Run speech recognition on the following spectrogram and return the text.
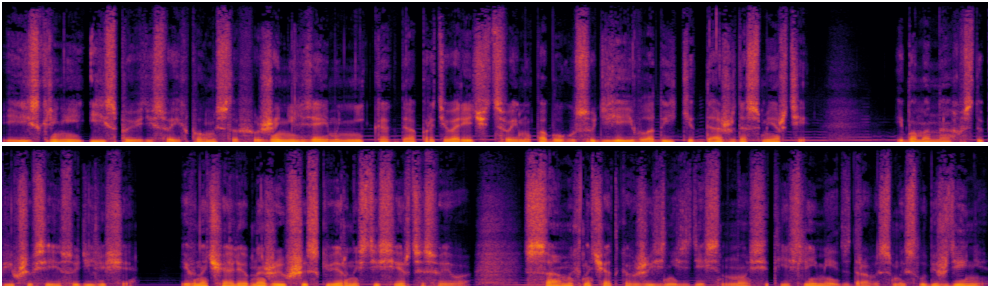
и искренней исповеди своих помыслов уже нельзя ему никогда противоречить своему по Богу судье и владыке даже до смерти, ибо монах, вступивший в сие судилище и вначале обнаживший скверности сердца своего, с самых начатков жизни здесь носит, если имеет здравый смысл убеждения,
